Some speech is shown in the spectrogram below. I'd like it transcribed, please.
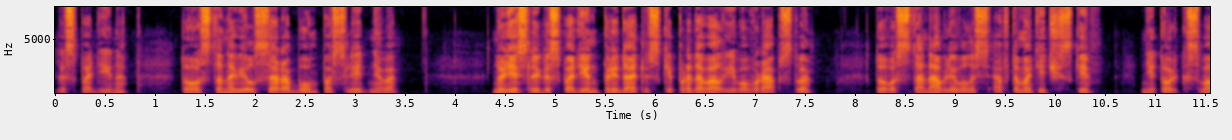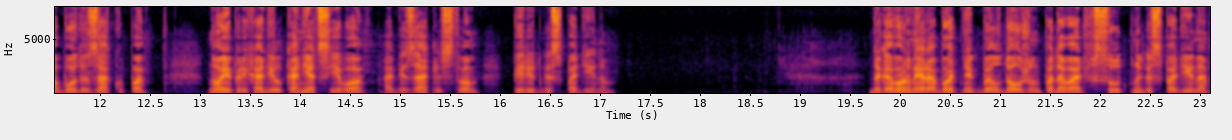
господина, то становился рабом последнего. Но если господин предательски продавал его в рабство – то восстанавливалась автоматически не только свобода закупа, но и приходил конец его обязательствам перед господином. Договорный работник был должен подавать в суд на господина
